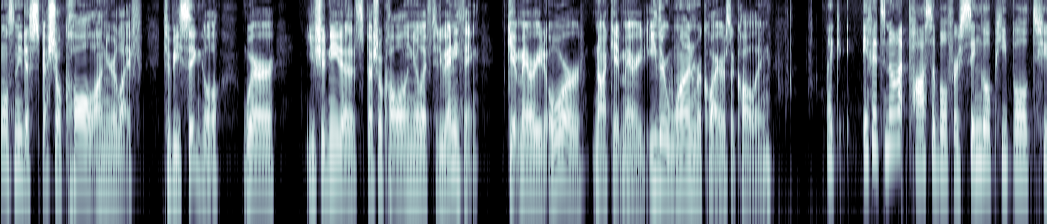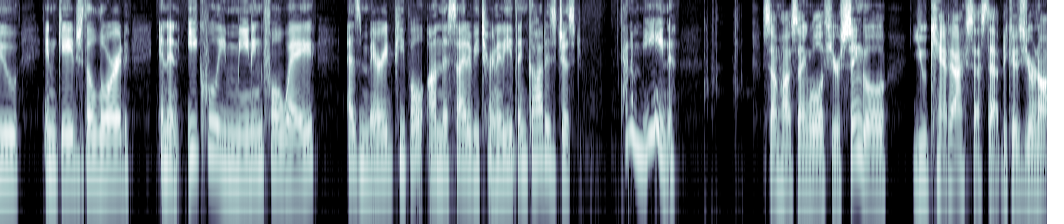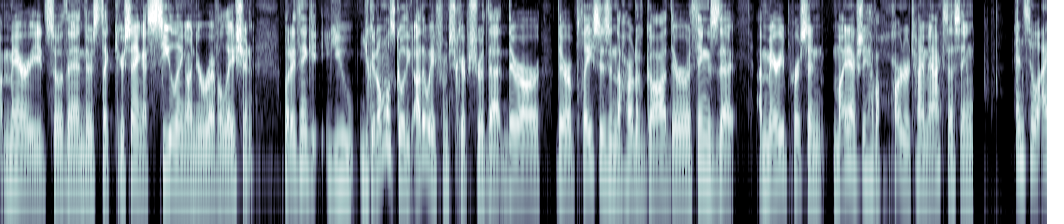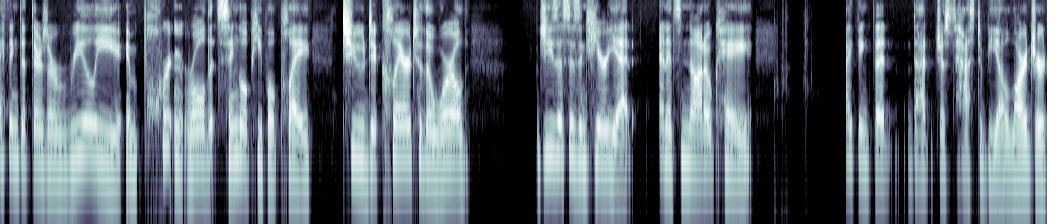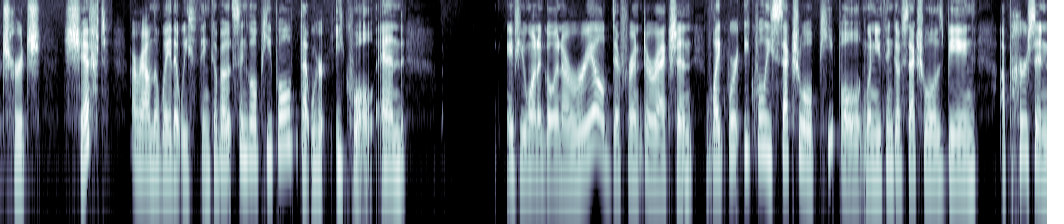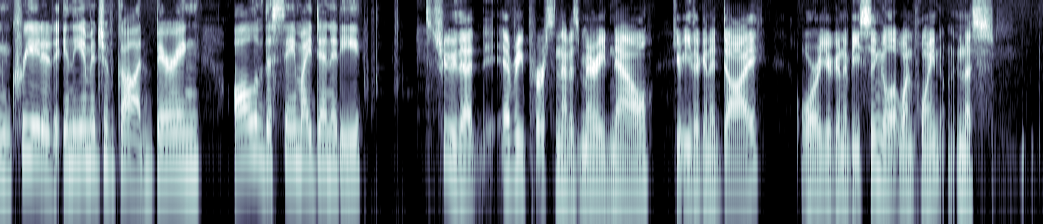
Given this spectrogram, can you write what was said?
almost need a special call on your life to be single where you should need a special call in your life to do anything get married or not get married. Either one requires a calling. Like, if it's not possible for single people to engage the Lord in an equally meaningful way as married people on this side of eternity, then God is just kind of mean. Somehow saying, well, if you're single, you can't access that because you're not married. So then there's like you're saying a ceiling on your revelation. But I think you you could almost go the other way from scripture that there are there are places in the heart of God, there are things that a married person might actually have a harder time accessing. And so I think that there's a really important role that single people play to declare to the world Jesus isn't here yet and it's not okay. I think that that just has to be a larger church shift around the way that we think about single people that we're equal and if you want to go in a real different direction, like we're equally sexual people when you think of sexual as being a person created in the image of God, bearing all of the same identity. It's true that every person that is married now, you're either going to die or you're going to be single at one point, unless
